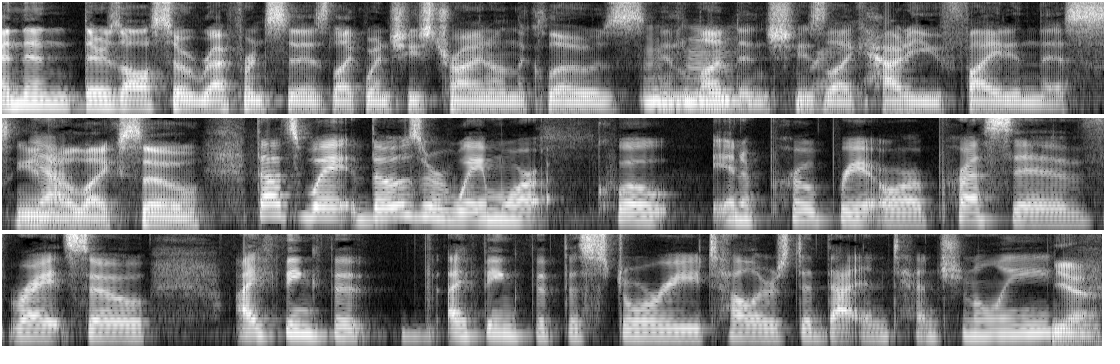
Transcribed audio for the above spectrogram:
and then there's also references like when she's trying on the clothes in London, she's Right. like, "How do you fight in this?" You Mm-hmm. Yeah. know, like so. That's way those are way more quote inappropriate or oppressive, right? So I think that I think that the storytellers did that intentionally. Yeah.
